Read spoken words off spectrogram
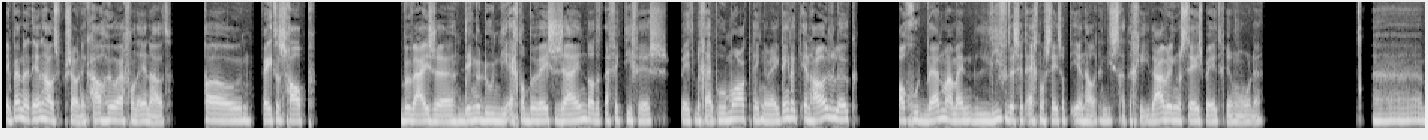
Ik ben een inhoudspersoon. Ik hou heel erg van de inhoud. Gewoon wetenschap, bewijzen, dingen doen die echt al bewezen zijn dat het effectief is. Beter begrijpen hoe marketing werkt. Ik denk dat ik inhoudelijk al goed ben, maar mijn liefde zit echt nog steeds op die inhoud en die strategie. Daar wil ik nog steeds beter in worden. Ehm,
